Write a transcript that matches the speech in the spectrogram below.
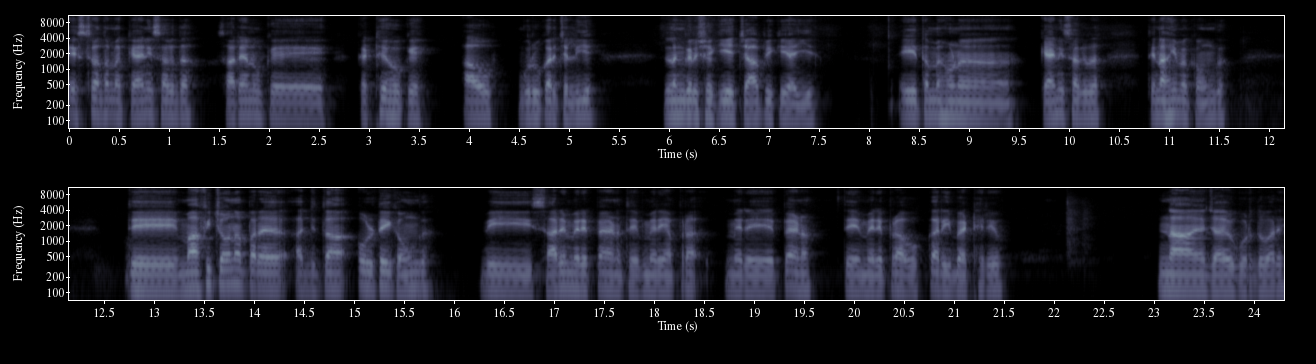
ਇਸ ਤਰ੍ਹਾਂ ਤਾਂ ਮੈਂ ਕਹਿ ਨਹੀਂ ਸਕਦਾ। ਸਾਰਿਆਂ ਨੂੰ ਕਿ ਇਕੱਠੇ ਹੋ ਕੇ ਆਓ, ਗੁਰੂ ਘਰ ਚੱਲੀਏ, ਲੰਗਰ ਛਕੀਏ, ਚਾਹ ਪੀ ਕੇ ਆਈਏ। ਇਹ ਤਾਂ ਮੈਂ ਹੁਣ ਕਹਿ ਨਹੀਂ ਸਕਦਾ ਤੇ ਨਾ ਹੀ ਮੈਂ ਕਹੂੰਗਾ। ਤੇ ਮਾਫੀ ਚਾਹੁੰਦਾ, ਪਰ ਅੱਜ ਤਾਂ ਉਲਟਾ ਹੀ ਕਹੂੰਗਾ ਵੀ ਸਾਰੇ ਮੇਰੇ ਭੈਣ ਤੇ ਮੇਰੀਆਂ ਭਰਾ, ਮੇਰੇ ਭੈਣ ਤੇ ਮੇਰੇ ਭਰਾਵੋ, ਘਰ ਹੀ ਬੈਠੇ ਰਹੋ। ਨਾ ਜਾਇਓ ਗੁਰਦੁਆਰੇ।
